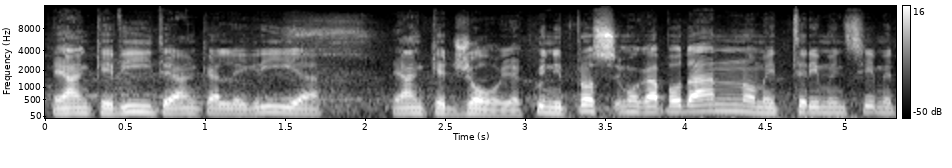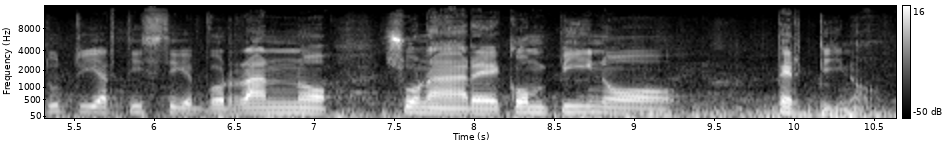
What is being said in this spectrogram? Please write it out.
è anche vita, è anche allegria e anche gioia. Quindi il prossimo Capodanno metteremo insieme tutti gli artisti che vorranno suonare con Pino per Pino.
